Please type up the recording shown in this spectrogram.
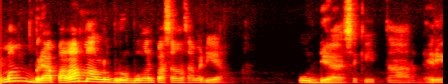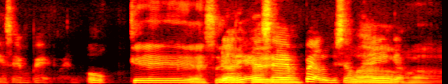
emang berapa lama lu berhubungan pasangan sama dia? Udah sekitar dari SMP. Oke. SMP. dari ya. SMP lu bisa bayangin nggak Wow, wow.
